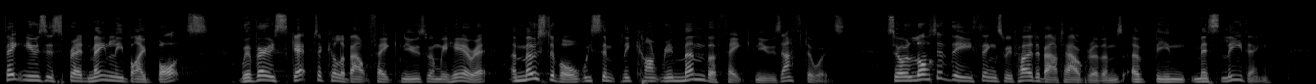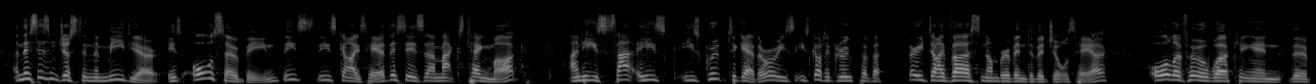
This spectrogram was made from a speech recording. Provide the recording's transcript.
Fake news is spread mainly by bots, we're very skeptical about fake news when we hear it, and most of all, we simply can't remember fake news afterwards. So a lot of the things we've heard about algorithms have been misleading. And this isn't just in the media, it's also been, these, these guys here, this is uh, Max Tegmark, and he's, sat, he's, he's grouped together, or he's, he's got a group of a very diverse number of individuals here, all of who are working in the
